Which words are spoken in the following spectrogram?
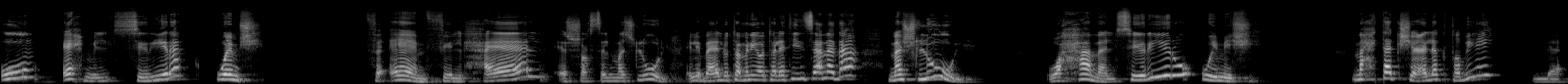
قوم احمل سريرك وامشي. فقام في الحال الشخص المشلول اللي بقاله 38 سنة ده مشلول وحمل سريره ومشي. محتاجش علاج طبيعي؟ لا.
